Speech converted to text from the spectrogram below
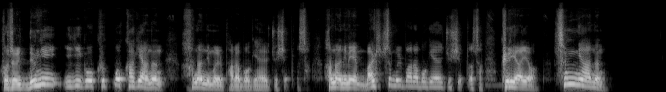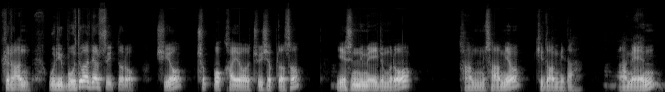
그것을 능히 이기고 극복하게 하는 하나님을 바라보게 해 주시옵소서. 하나님의 말씀을 바라보게 해 주시옵소서. 그리하여 승리하는 그러한 우리 모두가 될 수 있도록 주여 축복하여 주시옵소서. 예수님의 이름으로 감사하며 기도합니다. 아멘.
